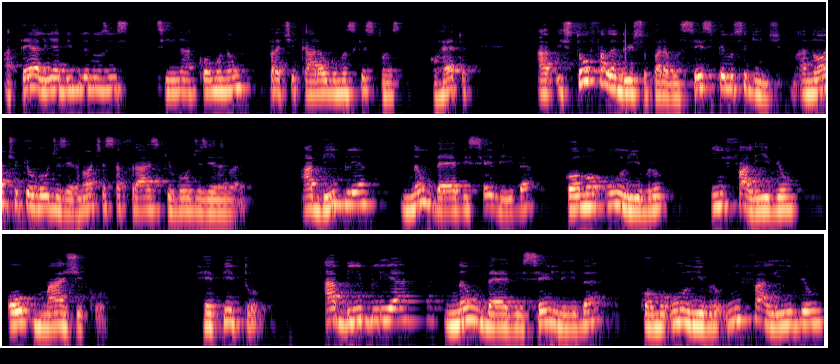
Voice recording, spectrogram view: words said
até ali a Bíblia nos ensina como não praticar algumas questões, correto? Estou falando isso para vocês pelo seguinte: anote o que eu vou dizer, anote essa frase que eu vou dizer agora. A Bíblia não deve ser lida como um livro infalível ou mágico. Repito, a Bíblia não deve ser lida como um livro infalível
